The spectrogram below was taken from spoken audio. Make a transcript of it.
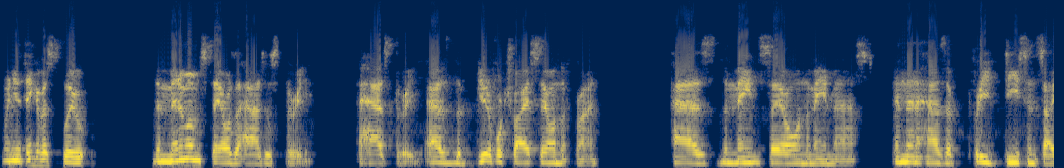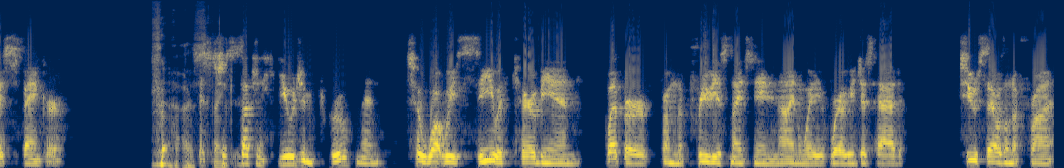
When you think of a sloop, the minimum sails it has is three. It has three. It has the beautiful trysail in the front has the mainsail on the mainmast, and then it has a pretty decent sized spanker. it's just such a huge improvement to what we see with Caribbean Clipper from the previous 1989 wave, where we just had two sails on the front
